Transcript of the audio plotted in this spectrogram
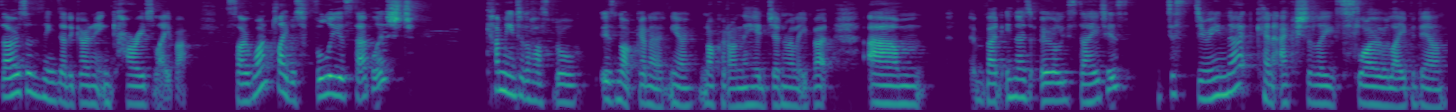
Those are the things that are going to encourage labour. So once labour is fully established, coming into the hospital is not going to, you know, knock it on the head generally. But, um, but in those early stages, just doing that can actually slow labour down,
